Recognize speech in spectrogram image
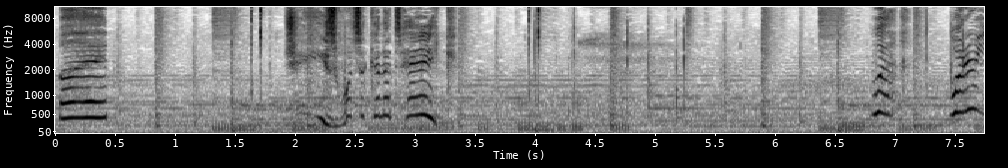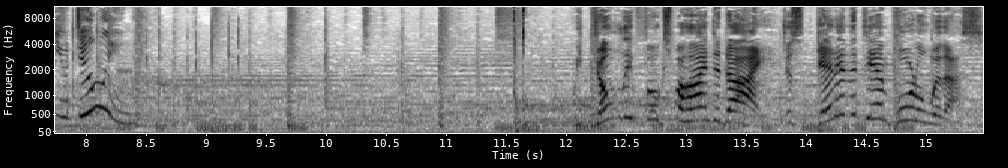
But Jeez, what's it gonna take? what? What are you doing? We don't leave folks behind to die. Just get in the damn portal with us.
